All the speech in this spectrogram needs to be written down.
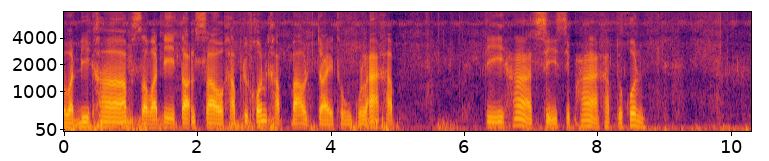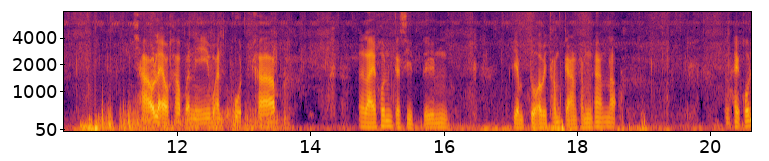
สวัสดีครับ สวัสดีตอนเช้าครับ ทุกคนครับเบาจอยทงกุล่าครับตีห้าสี่สิบห้าครับ ทุกคน เช้าแล้วครับวันนี้วันพุธครับ หลายๆคนกระสิตื่นเตรียมตัวไปทำการทำงานเนาะหลายคน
